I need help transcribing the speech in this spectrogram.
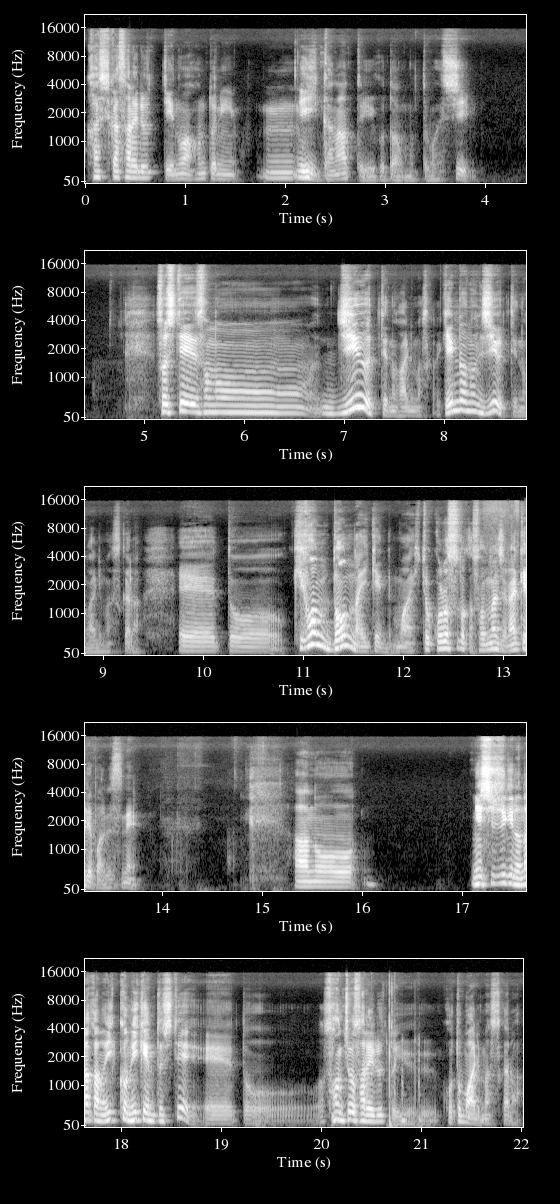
可視化されるっていうのは本当に、うん、いいかなということは思ってますし。そしてその自由っていうのがありますから言論の自由っていうのがありますからえっ、と基本どんな意見でもまあ人殺すとかそんなんじゃなければですねあの民主主義の中の一個の意見として、えー、と尊重されるということもありますから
